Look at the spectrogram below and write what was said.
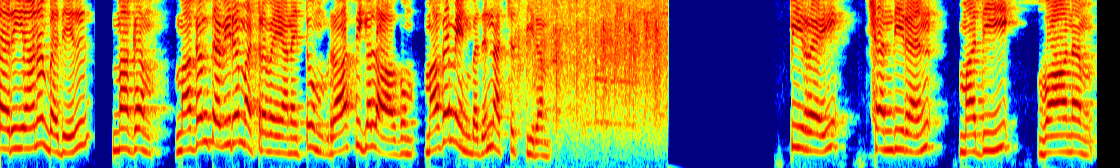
சரியான பதில் மகம். மகம் தவிர மற்றவை அனைத்தும் ராசிகள் ஆகும். மகம் என்பது நட்சத்திரம். பிறை சந்திரன் மதி வானம்.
